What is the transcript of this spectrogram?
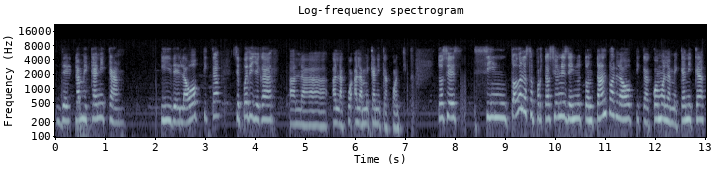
de la mecánica y de la óptica se puede llegar a la, a la, a la mecánica cuántica. Entonces, sin todas las aportaciones de Newton, tanto a la óptica como a la mecánica,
